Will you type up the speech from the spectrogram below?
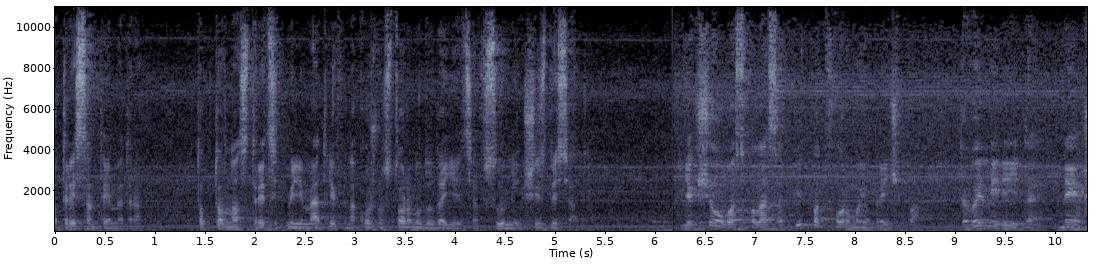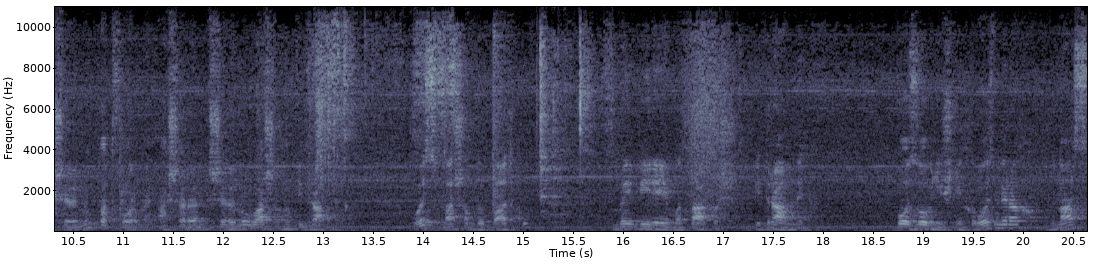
по 3 см. Тобто в нас 30 мм на кожну сторону додається. В сумі 60 Якщо у вас колеса під платформою причіпа, то ви міряєте не ширину платформи, а ширину вашого підрамника. Ось в нашому випадку ми міряємо також підрамник по зовнішніх розмірах у нас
